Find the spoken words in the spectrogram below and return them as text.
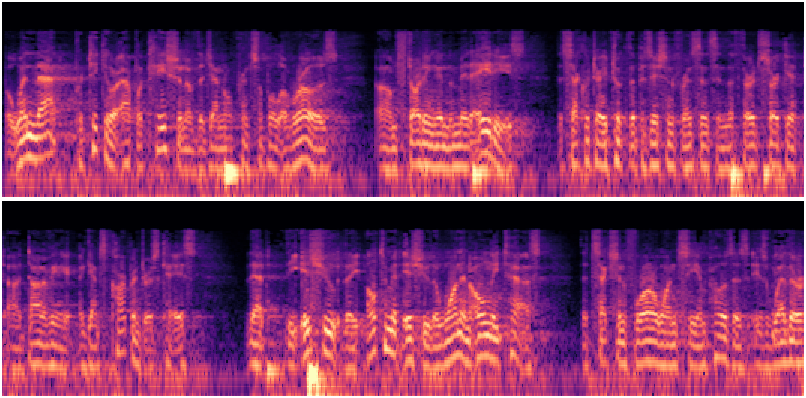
But when that particular application of the general principle arose, um, starting in the mid 80s, the Secretary took the position, for instance, in the Third Circuit uh, Donovan against Carpenter's case, that the issue, the ultimate issue, the one and only test that Section 401C imposes is whether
